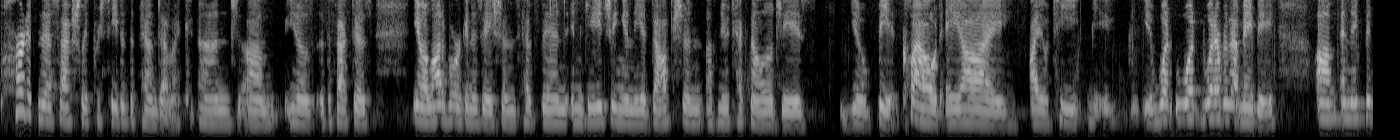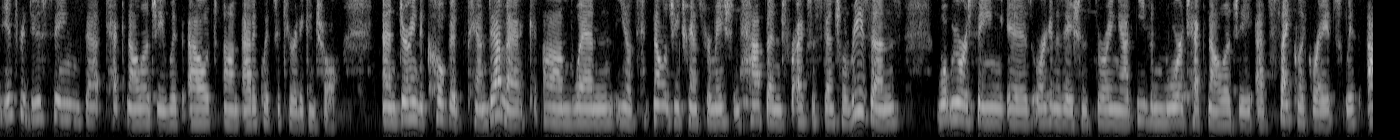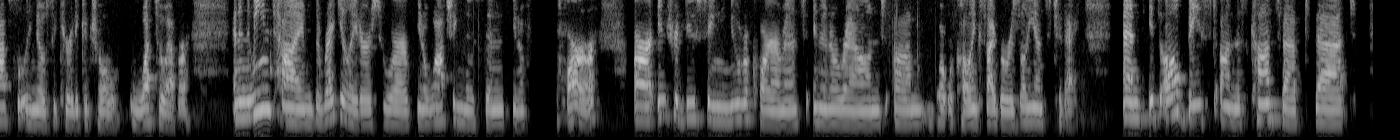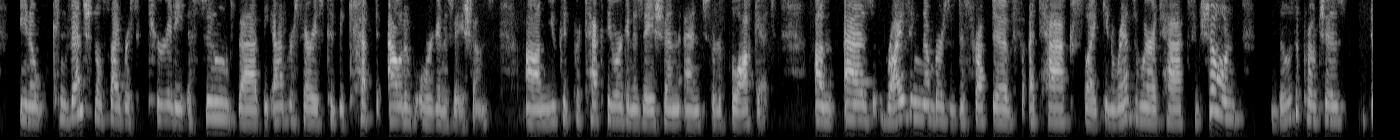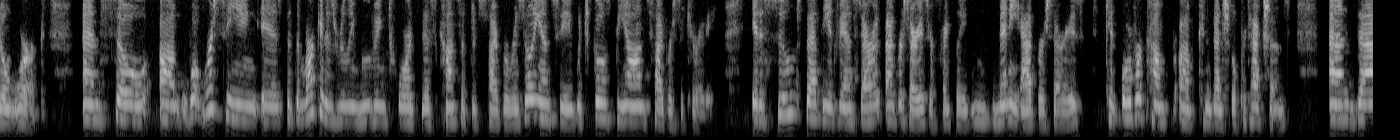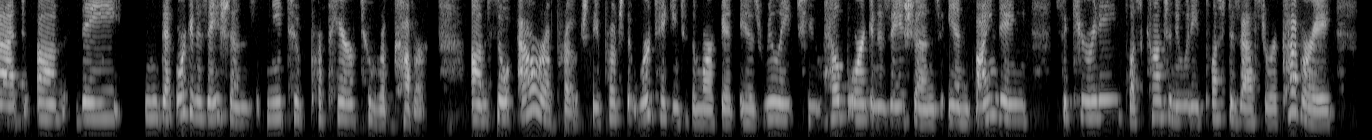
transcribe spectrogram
part of this actually preceded the pandemic. And, um, you know, the fact is, you know, a lot of organizations have been engaging in the adoption of new technologies you know, be it cloud, AI, IoT, what, what, whatever that may be. Um, and they've been introducing that technology without um, adequate security control. And during the COVID pandemic, um, when you know technology transformation happened for existential reasons, what we were seeing is organizations throwing out even more technology at cyclic rates with absolutely no security control whatsoever. And in the meantime, the regulators who are, you know, watching this in, you know, horror are introducing new requirements in and around um, what we're calling cyber resilience today. And it's all based on this concept that you know, conventional cybersecurity assumed that the adversaries could be kept out of organizations. Um, you could protect the organization and sort of block it. Um, as rising numbers of disruptive attacks, like you know, ransomware attacks, have shown, those approaches don't work. And so um, what we're seeing is that the market is really moving toward this concept of cyber resiliency, which goes beyond cybersecurity. It assumes that the advanced adversaries, or frankly, many adversaries, can overcome um, conventional protections, and that um, they that organizations need to prepare to recover. Um, so our approach, the approach that we're taking to the market is really to help organizations in binding security plus continuity plus disaster recovery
